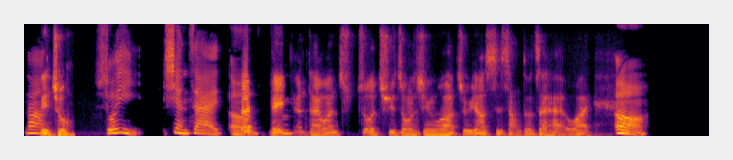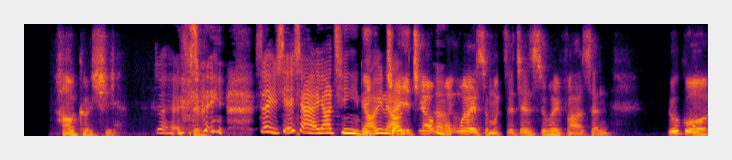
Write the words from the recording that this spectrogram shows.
那没错，所以。现在呃，但可以看台湾做去中心化，主要市场都在海外。嗯，好可惜。对，对，所以所以接下来要请你聊一聊。所以就要问为什么这件事会发生？嗯、如果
